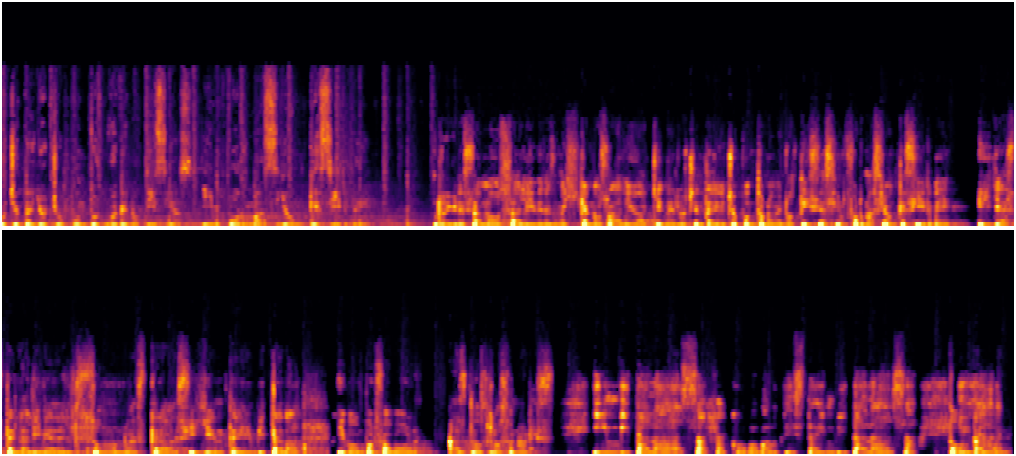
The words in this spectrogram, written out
88.9 Noticias, información que sirve. Regresamos a Líderes Mexicanos Radio, aquí en el 88.9 Noticias, información que sirve. Y ya está en la línea del Zoom nuestra siguiente invitada. Ivonne, por favor, haznos los honores. Invitadas a Jacobo Bautista, invitadas a... Ella,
